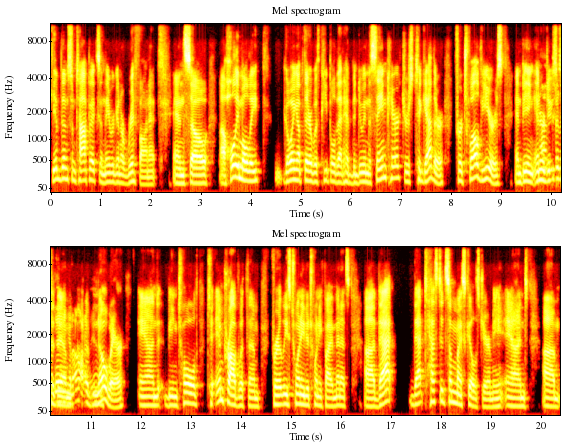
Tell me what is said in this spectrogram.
give them some topics and they were going to riff on it. And so, uh, holy moly, going up there with people that have been doing the same characters together for 12 years and being introduced to them out of yeah. nowhere and being told to improv with them for at least 20 to 25 minutes uh, that that tested some of my skills jeremy and um,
